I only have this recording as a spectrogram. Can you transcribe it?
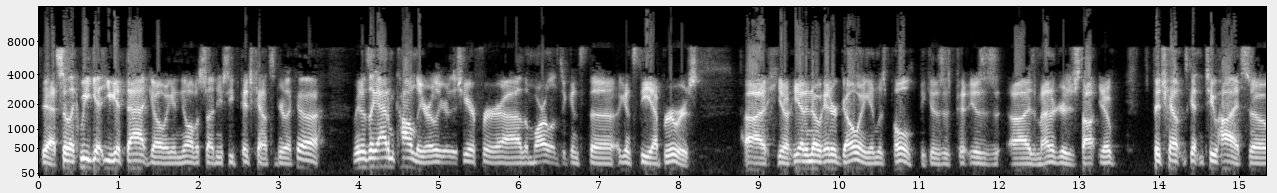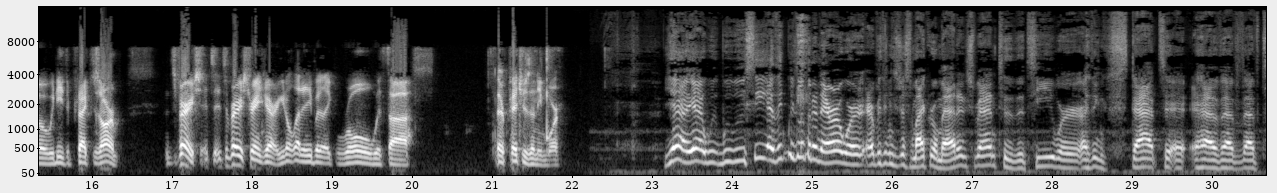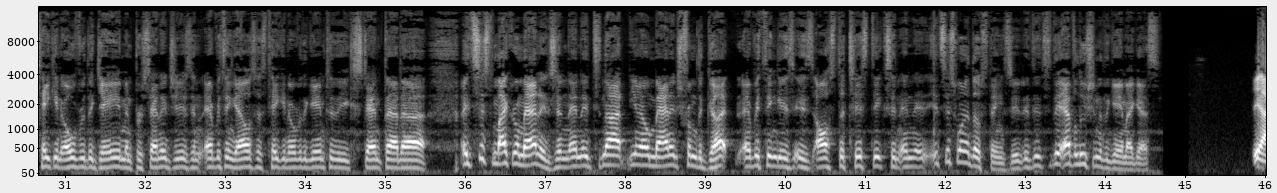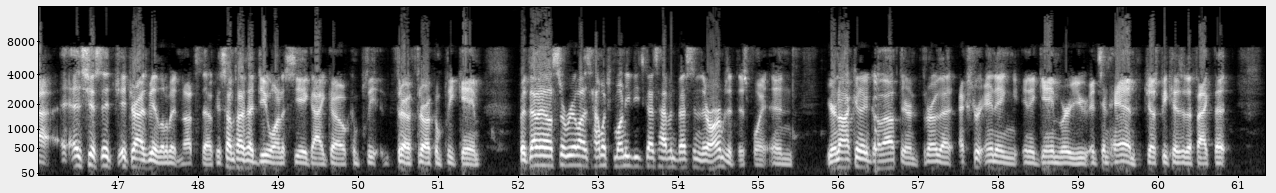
Yeah, so like we get you get that going, and all of a sudden you see pitch counts, and you're like, uh. I mean, it was like Adam Conley earlier this year for uh, the Marlins against the against the uh, Brewers. Uh, you know, he had a no hitter going and was pulled because his his uh, his manager just thought, you know, his pitch count is getting too high, so we need to protect his arm. It's very it's it's a very strange era. You don't let anybody like roll with uh, their pitches anymore. Yeah, yeah, we, we, we see. I think we live in an era where everything's just micromanaged, man, to the T. Where I think stats have have have taken over the game, and percentages and everything else has taken over the game to the extent that uh, it's just micromanaged, and, and it's not you know managed from the gut. Everything is is all statistics, and, and it's just one of those things, dude. It's the evolution of the game, I guess. Yeah, it's just it, it drives me a little bit nuts though, because sometimes I do want to see a guy go complete throw throw a complete game. But then I also realized how much money these guys have invested in their arms at this point, and you're not going to go out there and throw that extra inning in a game where you it's in hand just because of the fact that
